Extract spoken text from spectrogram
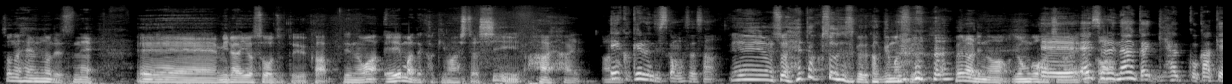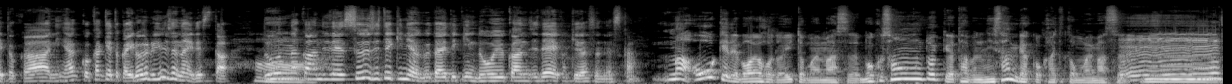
その辺のですね、えー、未来予想図というか、っていうのは絵まで書きましたし、はいはい。絵描けるんですか、マサさん？えー、それ下手くそですけど書けますよ。フェラリの458の絵とか。えー、え、それなんか100個かけとか、200個かけとかいろいろ言うじゃないですか。はあどんな感じで、数字的には具体的にどういう感じで書き出すんですか？まあ、多ければ多いほどいいと思います。僕、その時は多分2、300個書いたと思います。うん。え、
